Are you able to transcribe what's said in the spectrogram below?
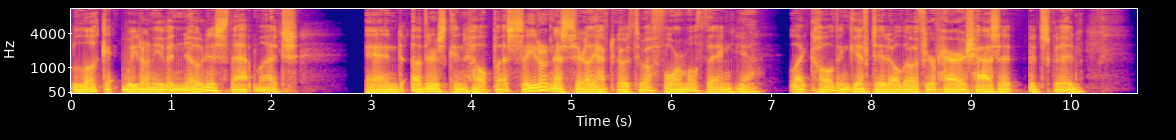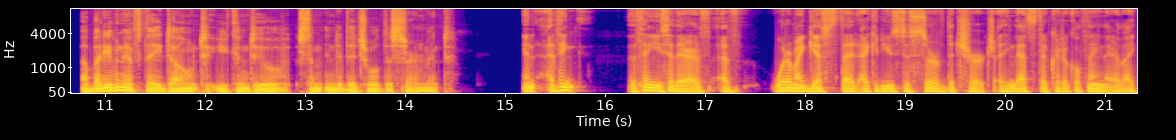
look at we don't even notice that much and others can help us so you don't necessarily have to go through a formal thing Yeah. like called and gifted although if your parish has it it's good uh, but even if they don't you can do some individual discernment And I think the thing you said there of, of what are my gifts that I could use to serve the church? I think that's the critical thing there. Like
